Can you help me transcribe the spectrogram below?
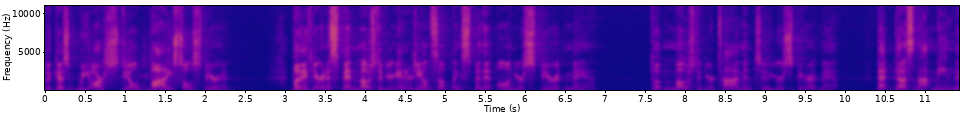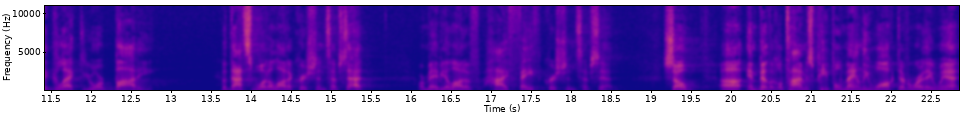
because we are still body soul spirit. But if you're going to spend most of your energy on something, spend it on your spirit man. Put most of your time into your spirit man. That does not mean neglect your body. But that's what a lot of Christians have said, or maybe a lot of high faith Christians have said. So, uh, in biblical times, people mainly walked everywhere they went.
